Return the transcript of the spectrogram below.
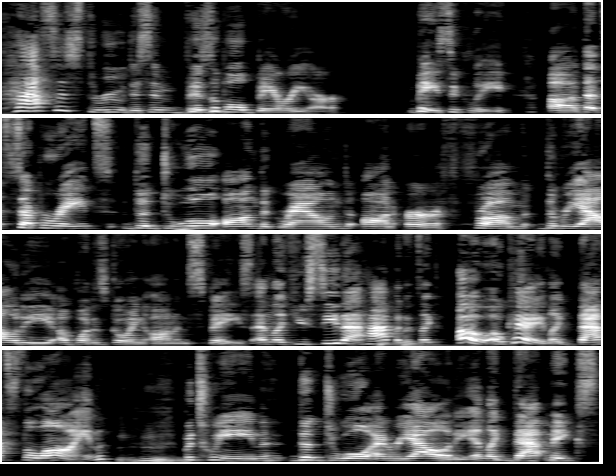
passes through this invisible barrier basically uh, that separates the duel on the ground on earth from the reality of what is going on in space and like you see that happen it's like oh okay like that's the line Mhm. between the duel and reality and like that makes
